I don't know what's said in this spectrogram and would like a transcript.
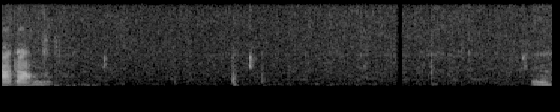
Adam. Şimdi.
